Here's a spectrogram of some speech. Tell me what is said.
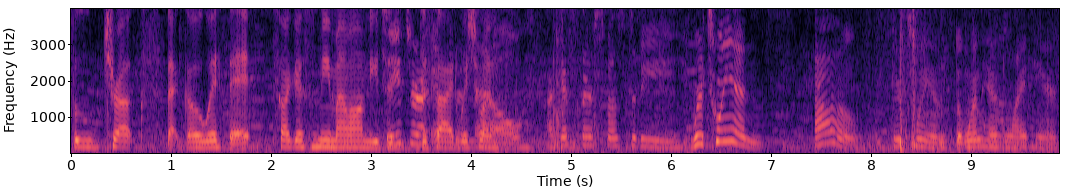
food trucks that go with it. So I guess me and my mom need to Deidre decide which ones. I guess they're supposed to be. We're twins. Oh, they're twins, but one has light hair.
